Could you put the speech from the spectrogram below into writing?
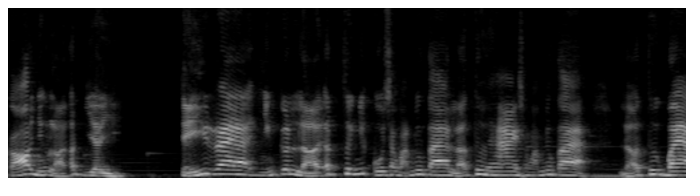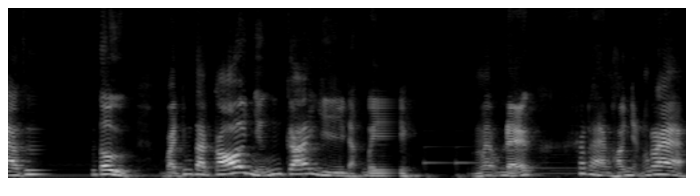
Có những lợi ích gì? Chỉ ra những cái lợi ích thứ nhất của sản phẩm chúng ta lợi ích thứ hai sản phẩm chúng ta lợi ích thứ ba thứ tư. Và chúng ta có những cái gì đặc biệt để khách hàng họ nhận ra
